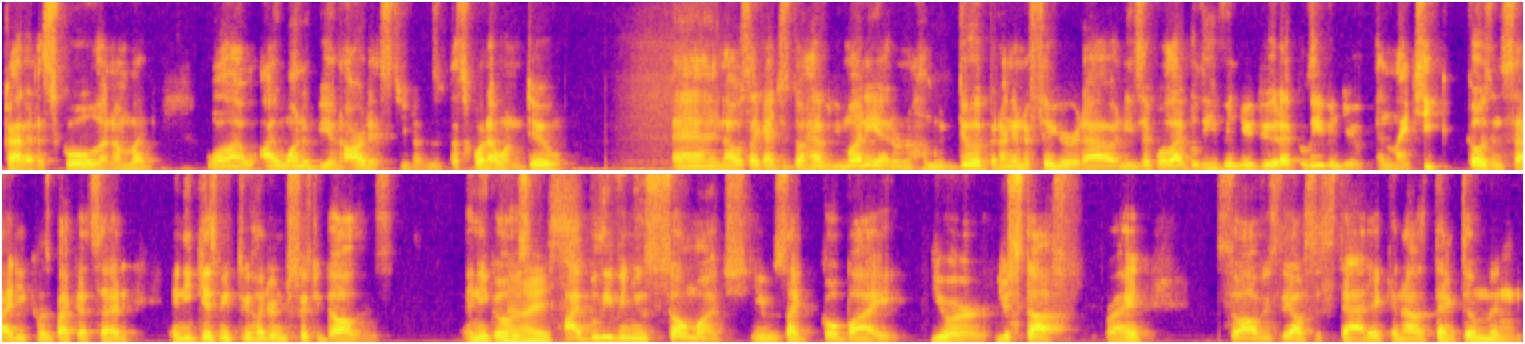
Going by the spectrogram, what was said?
got out of school?" And I'm like, "Well, I, I want to be an artist. You know, that's what I want to do." And I was like, "I just don't have any money. I don't know how I'm going to do it, but I'm going to figure it out." And he's like, "Well, I believe in you, dude. I believe in you." And like, he goes inside, he comes back outside, and he gives me three hundred and fifty dollars. And he goes, Nice. "I believe in you so much." He was like, "Go buy your your stuff, right?" So obviously I was ecstatic and I thanked him and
